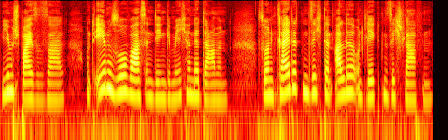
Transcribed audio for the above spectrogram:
wie im speisesaal. Und ebenso war es in den gemächern der damen. So entkleideten sich denn alle und legten sich schlafen.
